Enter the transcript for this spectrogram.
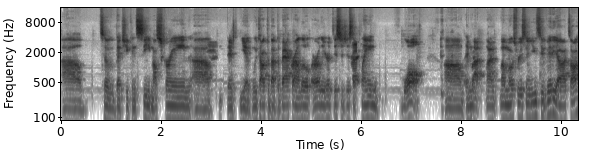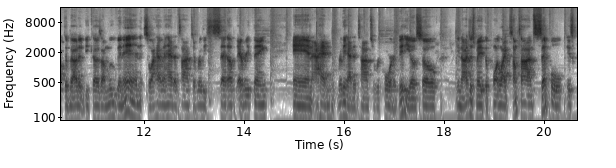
Uh, so that you can see my screen. Uh, there's, yeah, we talked about the background a little earlier. This is just a plain wall. Um, in my, my, my most recent YouTube video, I talked about it because I'm moving in, so I haven't had the time to really set up everything, and I hadn't really had the time to record a video. So, you know, I just made the point like sometimes simple is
